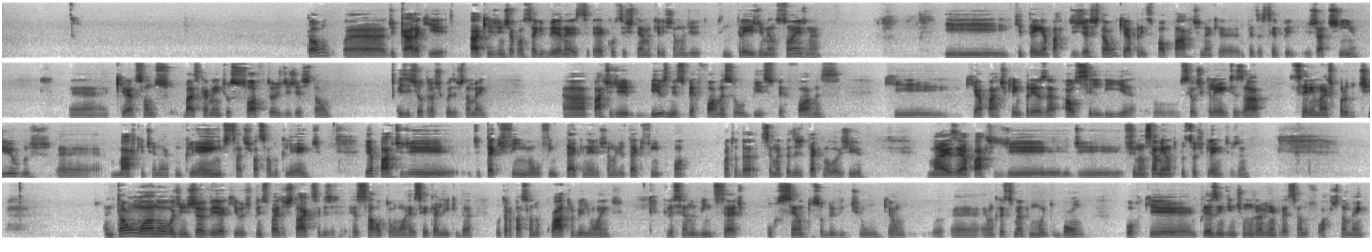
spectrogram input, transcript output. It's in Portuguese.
Então, uh, de cara aqui, aqui a gente já consegue ver né, esse ecossistema que eles chamam de em três dimensões, né? E que tem a parte de gestão, que é a principal parte, né? Que a empresa sempre já tinha, é, que são os, basicamente os softwares de gestão. Existem outras coisas também. A parte de business performance, ou BIS performance, que, que é a parte que a empresa auxilia os seus clientes a serem mais produtivos, é, marketing né, com clientes, satisfação do cliente. E a parte de, de TechFin, ou FinTech, né, eles chamam de TechFin por conta de ser uma empresa de tecnologia, mas é a parte de, de financiamento para os seus clientes. Né? Então, um ano a gente já vê aqui os principais destaques, eles ressaltam a receita líquida ultrapassando 4 bilhões, crescendo 27% sobre 21, que é um é, é um crescimento muito bom, porque a empresa em 21 já vinha crescendo forte também.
